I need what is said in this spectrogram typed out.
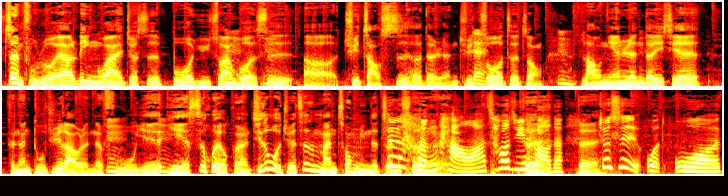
政府如果要另外就是拨预算，嗯或者是呃去找适合的人去做这种嗯。老年人的一些可能独居老人的服务，也嗯。也是会有困难。其实我觉得这是蛮聪明的这个很好啊，超级好的。对，就是我我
